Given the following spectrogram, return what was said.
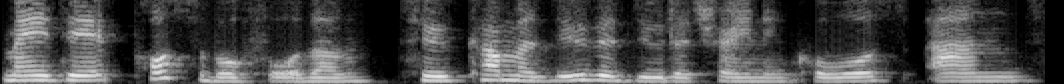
made it possible for them to come and do the doula training course. And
